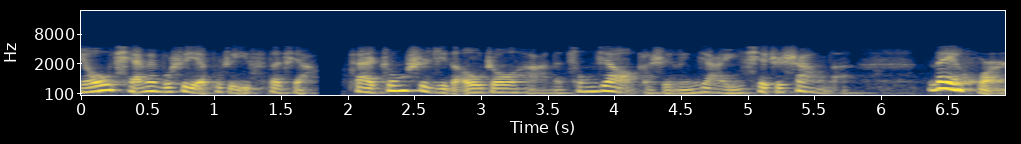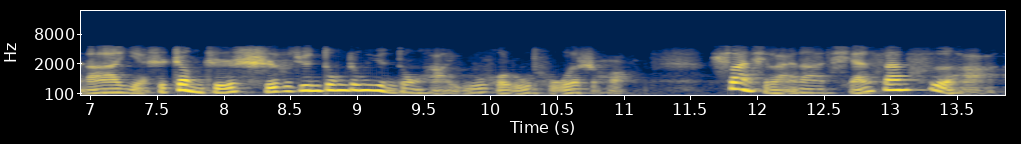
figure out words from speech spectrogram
牛前面不是也不止一次的讲，在中世纪的欧洲哈，那宗教可是凌驾于一切之上的。那会儿呢，也是正值十字军东征运动哈如火如荼的时候。算起来呢，前三次哈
